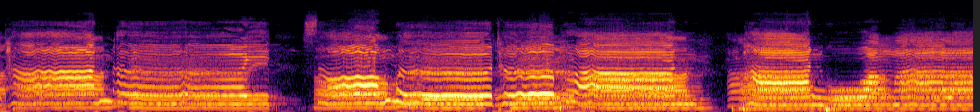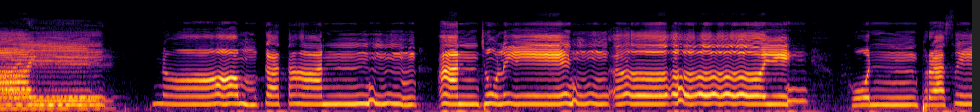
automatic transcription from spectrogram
ษสถานเอ่ยสองมือถือผ่านผ่านพวงมาลัยน้อมกระตัน อัญชุลิงเอ่ยคุณพระศรี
